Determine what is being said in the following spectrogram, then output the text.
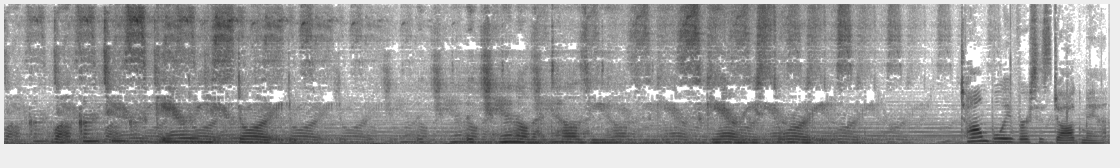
Welcome to Scary Stories, the channel that tells you scary stories. Tomboy vs. Dogman.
